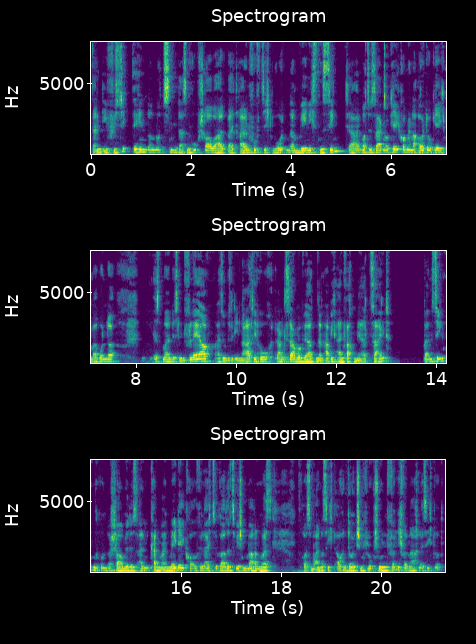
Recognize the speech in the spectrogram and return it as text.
dann die Physik dahinter nutzen, dass ein Hubschrauber halt bei 53 Knoten am wenigsten sinkt. Ja, einfach zu sagen, okay, komm in ein Auto, gehe ich mal runter, erstmal ein bisschen Flair, also ein bisschen die Nase hoch, langsamer werden, dann habe ich einfach mehr Zeit beim Sinken runter, schaue mir das an, kann meinen Mayday-Call vielleicht sogar dazwischen machen, was aus meiner Sicht auch in deutschen Flugschulen völlig vernachlässigt wird.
